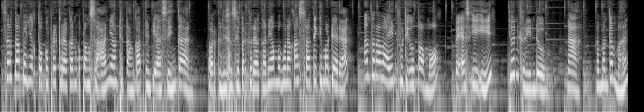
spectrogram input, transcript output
serta banyak tokoh pergerakan kebangsaan yang ditangkap dan diasingkan. Organisasi pergerakan yang menggunakan strategi moderat antara lain Budi Utomo, PSII, dan Gerindo. Nah, teman-teman,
